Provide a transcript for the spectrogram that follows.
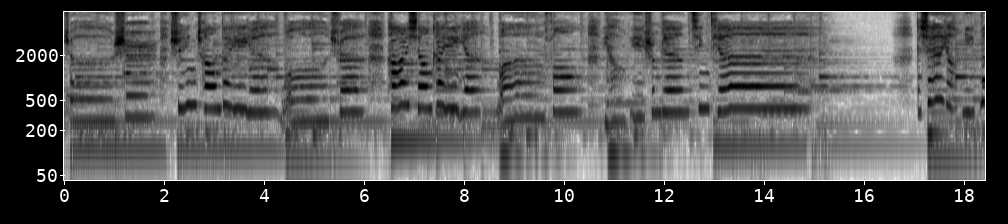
这。感谢有你们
